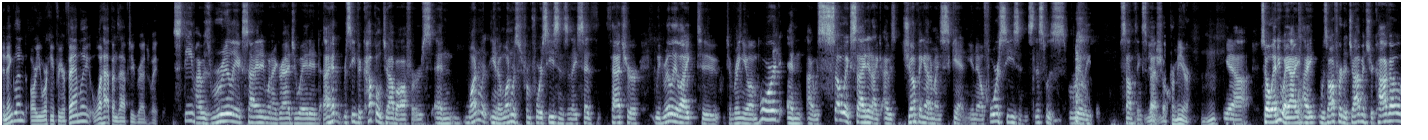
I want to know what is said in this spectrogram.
in England or are you working for your family? What happens after you graduate? Steve, I was really excited when I graduated. I had received a couple job offers, and one was, you know, one was from Four Seasons, and they said, Thatcher, we'd really like to to bring you on board. And i was so excited I, I was jumping out of my skin you know four seasons this was really something special. yeah, premiere. Mm-hmm. yeah. So anyway I, I was offered a job in chicago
